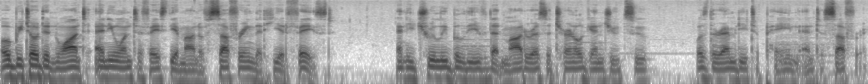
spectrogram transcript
Obito didn't want anyone to face the amount of suffering that he had faced, and he truly believed that Madara's eternal genjutsu was the remedy to pain and to suffering.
